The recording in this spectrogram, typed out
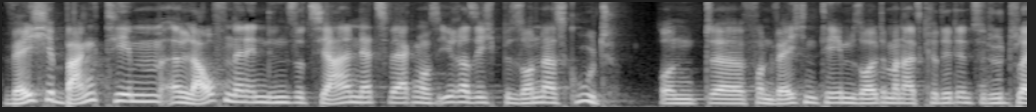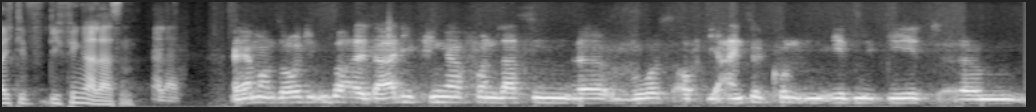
Welche Bankthemen äh, laufen denn in den sozialen Netzwerken aus Ihrer Sicht besonders gut? Und äh, von welchen Themen sollte man als Kreditinstitut vielleicht die, die Finger lassen? Ja, man sollte überall da die Finger von lassen, äh, wo es auf die Einzelkundenebene geht ähm,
